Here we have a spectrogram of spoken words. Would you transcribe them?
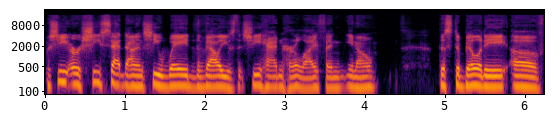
But she or she sat down and she weighed the values that she had in her life, and you know, the stability of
